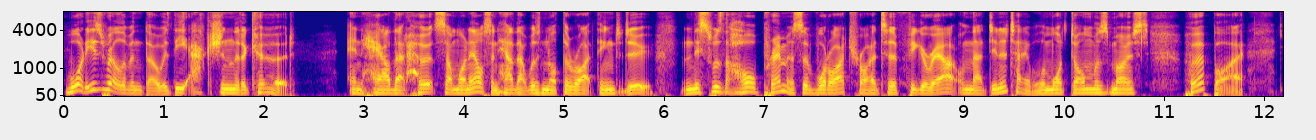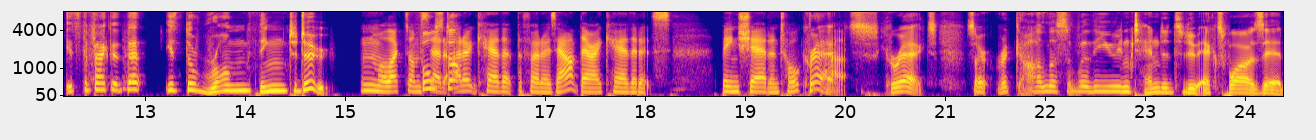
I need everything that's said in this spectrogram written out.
What is relevant though is the action that occurred and how that hurt someone else and how that was not the right thing to do. And this was the whole premise of what I tried to figure out on that dinner table and what Dom was most hurt by. It's the fact that that is the wrong thing to do. Mm, well, like Dom Full said, stop. I don't care that the photo's out there. I care that it's being shared and talked about. Correct. Correct. So, regardless of whether you intended to do X, Y, or Z,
